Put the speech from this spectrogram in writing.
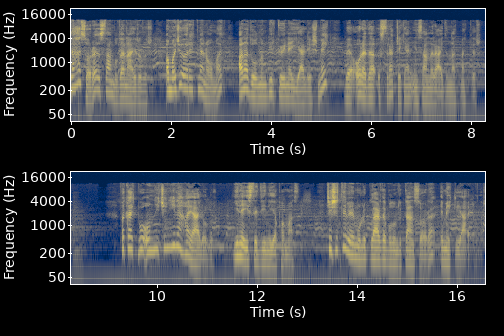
Daha sonra İstanbul'dan ayrılır. Amacı öğretmen olmak, Anadolu'nun bir köyüne yerleşmek ve orada ıstırap çeken insanları aydınlatmaktır. Fakat bu onun için yine hayal olur. Yine istediğini yapamaz. Çeşitli memurluklarda bulunduktan sonra emekliye ayrılır.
